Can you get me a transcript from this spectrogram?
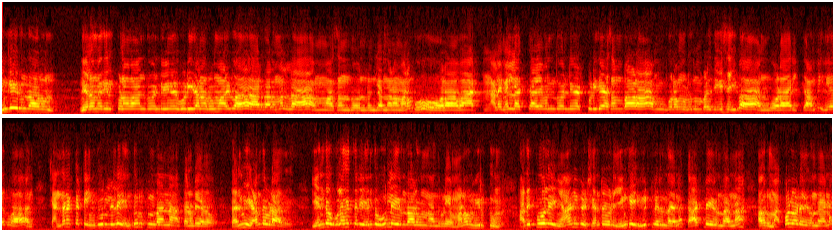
எங்கே இருந்தாலும் நிலமதில் குணவான் தோன்றினில் குடிதனரும் ஆழ்வார் தலமல்லாம் வாசம் தோன்றும் சந்தன மரம் போலாவார் நலமில்ல கயவன் தோன்றினர் குடிதேசம் பாளாம் குலம் முழுதும் பழுதே செய்வான். கோடாரிக்காம்பி ஏறுவான் சந்தனக்கட்டை இந்த ஊரில் எந்த ஊருக்கும் தான் தன்னுடைய தன்மை இழந்து விடாது எந்த உலகத்தில் எந்த ஊரில் இருந்தாலும் அதனுடைய மனம் இருக்கும். அதே போல ஞானிகள் சென்றவர் எங்கே வீட்டில் இருந்தாருன்னா காட்டில் இருந்தாருன்னா அவர் மக்களோட இருந்தாருன்னா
